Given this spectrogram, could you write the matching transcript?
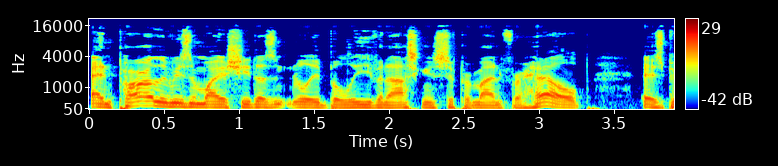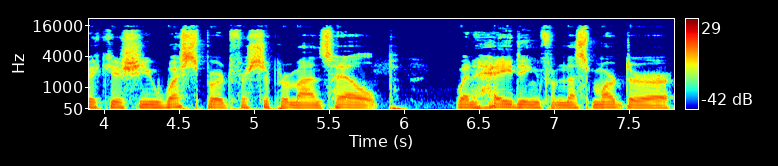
And part of the reason why she doesn't really believe in asking Superman for help is because she whispered for Superman's help when hiding from this murderer.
